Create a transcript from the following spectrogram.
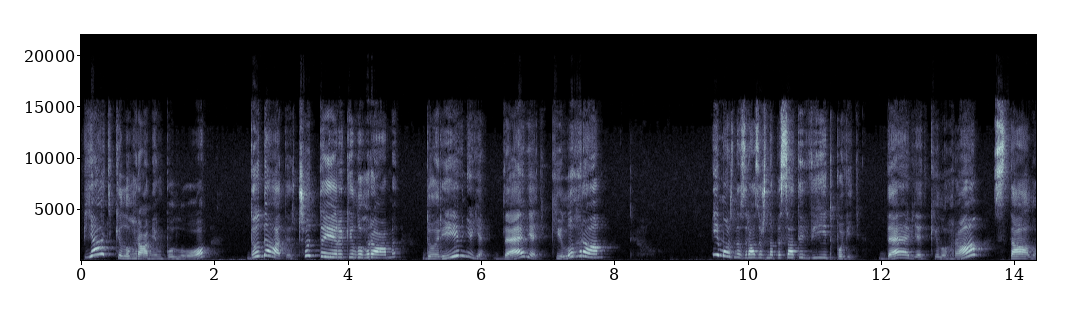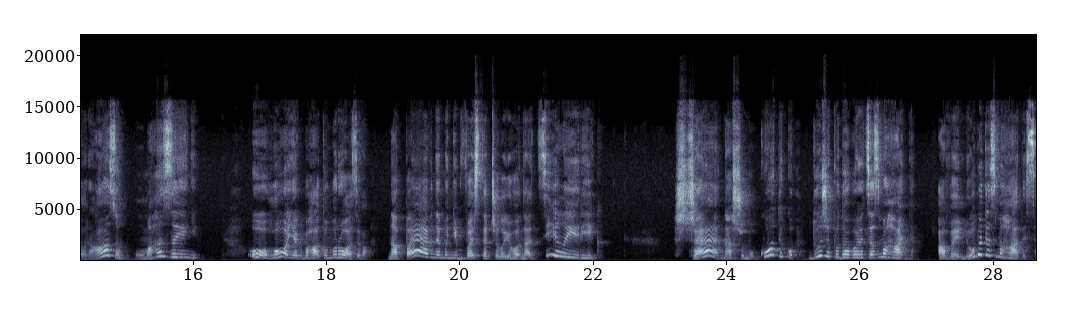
5 кілограмів було, додати 4 кілограми дорівнює 9 кілограм. І можна зразу ж написати відповідь. 9 кілограм стало разом у магазині. Ого, як багато морозива! Напевне, мені б вистачило його на цілий рік. Ще нашому котику дуже подобаються змагання. А ви любите змагатися?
